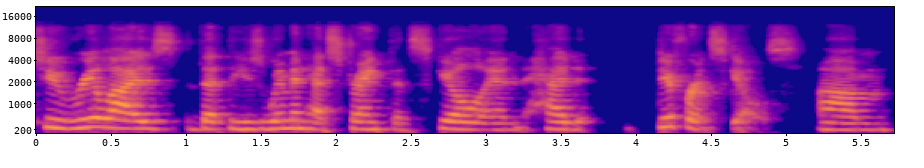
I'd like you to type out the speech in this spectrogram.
to realize that these women had strength and skill and had different skills um,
